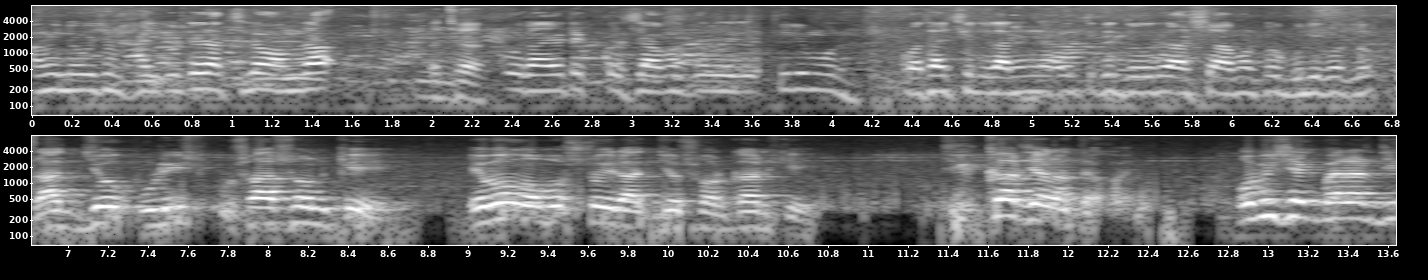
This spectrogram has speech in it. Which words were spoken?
আমি নবীশন হাইকোর্টে যাচ্ছিলাম আমরা আচ্ছা। ওরা অ্যাটাক করছে আমার পরে তৃণমূল। কোথায় ছিল জানি না ওই থেকে দৌড়ে আসে আমার গুলি করল। রাজ্য পুলিশ প্রশাসনকে এবং অবশ্যই রাজ্য সরকারকে ধিক্কার জানাতে হয়। অভিষেক ব্যানার্জি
